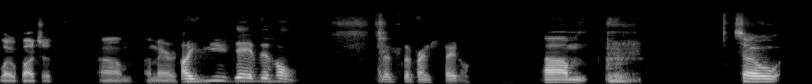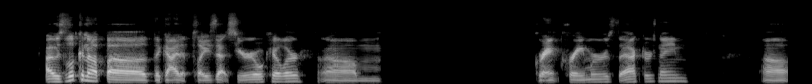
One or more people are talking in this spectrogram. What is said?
low budget um American. Aux yeux des vivants? That's the French title. Um, so I was looking up uh the guy that plays that serial killer. Um, Grant Cramer is the actor's name. Uh,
